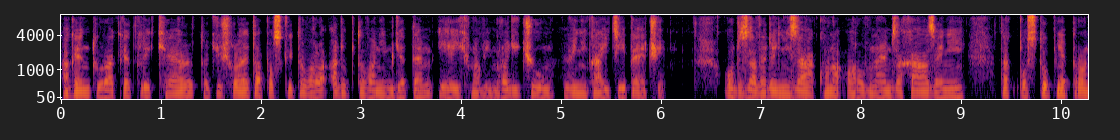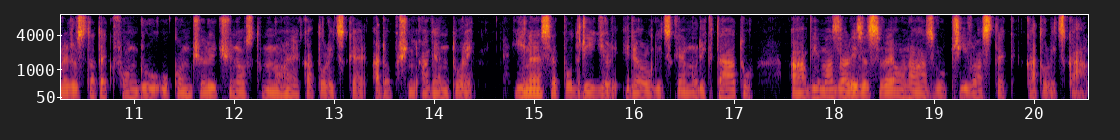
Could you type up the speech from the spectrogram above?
Agentura Catholic Care totiž léta poskytovala adoptovaným dětem i jejich novým rodičům vynikající péči. Od zavedení zákona o rovném zacházení tak postupně pro nedostatek fondů ukončili činnost mnohé katolické adopční agentury. Jiné se podřídili ideologickému diktátu a vymazali ze svého názvu přívlastek katolická.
